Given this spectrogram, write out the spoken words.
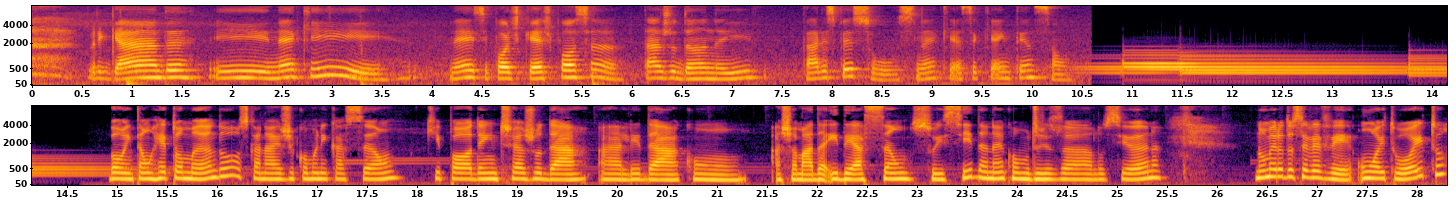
Obrigada. E né, que né, esse podcast possa estar tá ajudando aí várias pessoas, né? Que essa que é a intenção. Bom, então retomando os canais de comunicação que podem te ajudar a lidar com a chamada ideação suicida, né, como diz a Luciana. Número do CVV 188,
